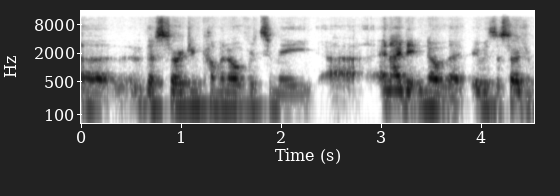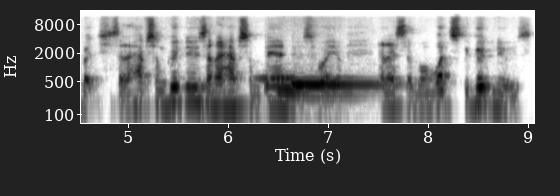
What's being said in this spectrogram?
uh, the surgeon coming over to me, uh, and I didn't know that it was a surgeon, but she said, I have some good news and I have some bad news for you. And I said, well, what's the good news?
